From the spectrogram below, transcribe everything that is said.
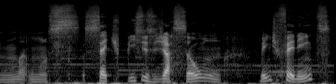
uma, umas set pieces de ação bem diferentes.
